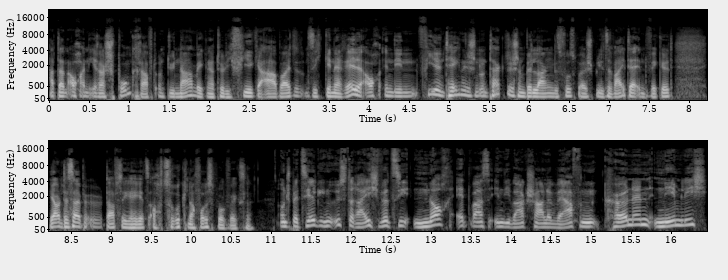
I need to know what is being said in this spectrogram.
hat dann auch an ihrer Sprungkraft und Dynamik natürlich viel gearbeitet und sich generell auch in den vielen technischen und taktischen Belangen des Fußballspiels weiterentwickelt. Ja, und deshalb darf sie ja jetzt auch zurück nach Wolfsburg wechseln. Und speziell gegen Österreich wird sie noch etwas in die Waagschale werfen können, nämlich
